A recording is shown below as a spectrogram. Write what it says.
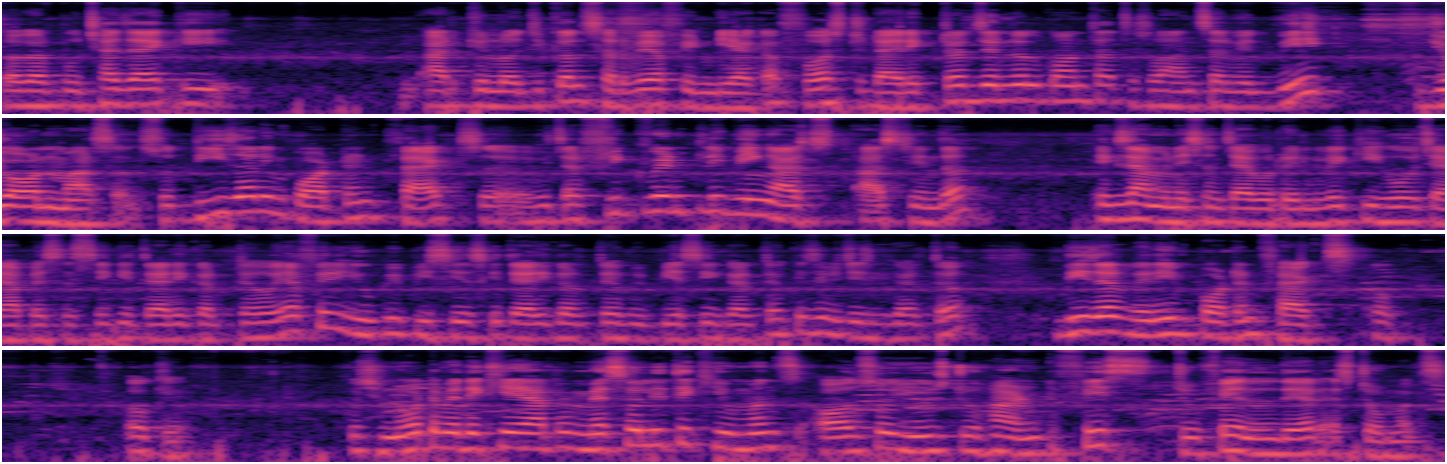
तो अगर पूछा जाए कि आर्कियोलॉजिकल सर्वे ऑफ़ इंडिया का फ़र्स्ट डायरेक्टर जनरल कौन था तो so answer will be John Marshall so these are important facts which are frequently being asked in the examination चाहे वो रेलवे की हो, चाहे आप एसएससी की तैयारी करते हो, या फिर यूपी पीसीएस की तैयारी करते हो बीपीएससी की करते हो, किसी भी चीज़ की करते हो। These are very important facts okay कुछ नोट में देखिए यहाँ पे mesolithic humans also use to hunt fish to fill their stomachs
